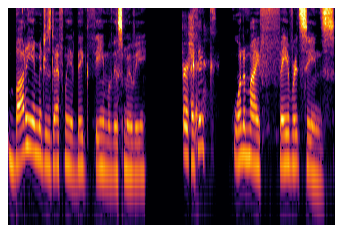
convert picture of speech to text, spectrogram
Body image is definitely a big theme of this movie. for sure. I think one of my favorite scenes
